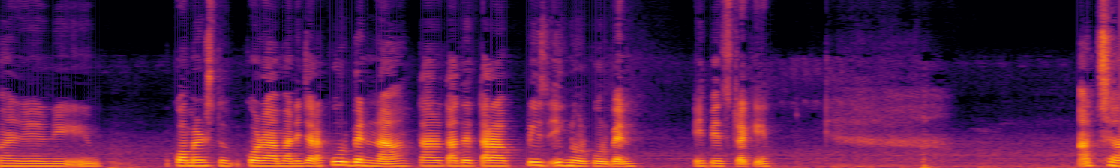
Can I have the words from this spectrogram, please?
মানে কমেন্টস করা মানে যারা করবেন না, তারা, তাদের, তারা প্লিজ ইগনোর করবেন এই পেজটাকে আচ্ছা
